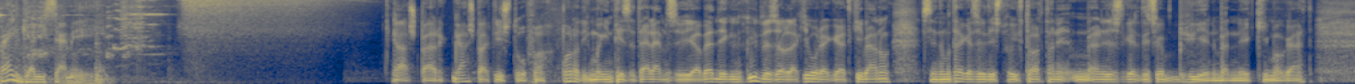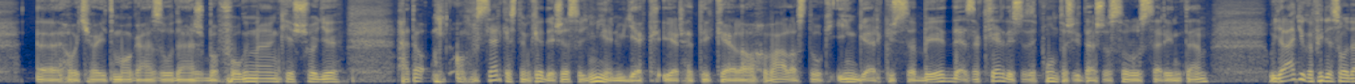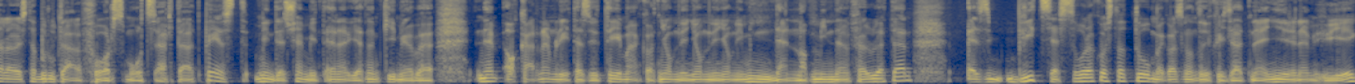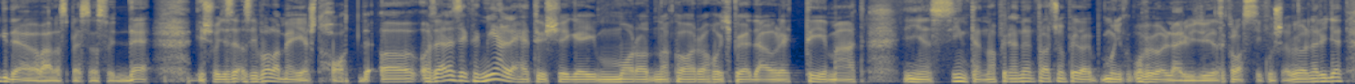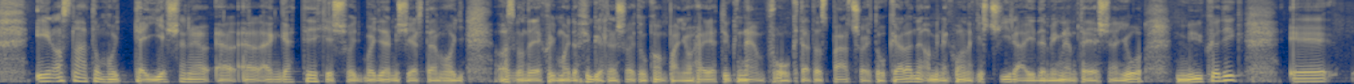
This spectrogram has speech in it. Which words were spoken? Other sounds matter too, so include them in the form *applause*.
reggeli személy. Gáspár, Gáspár Kristófa, Paradigma Intézet elemzője, a vendégünk. Üdvözöllek, jó reggelt kívánok! Szerintem a tegeződést fogjuk tartani, elnézést kérdés, csak hülyén vennék ki magát hogyha itt magázódásba fognánk, és hogy hát a, a szerkesztőm kérdés ez, hogy milyen ügyek érhetik el a választók inger küszöbét, de ez a kérdés, ez egy pontosításra szorul szerintem. Ugye látjuk a Fidesz oldalára ezt a brutál force módszert, tehát pénzt, mindent, semmit, energiát nem kímélve, nem, akár nem létező témákat nyomni, nyomni, nyomni minden nap, minden felületen, ez vicces szórakoztató, meg azt gondoljuk, hogy hát ne, ennyire nem hülyék, de a válasz persze az, hogy de, és hogy ez azért valamelyest hat. De a, az ellenzéknek milyen lehetőségei maradnak arra, hogy például egy témát ilyen szinten napirenden tartson, például mondjuk a Völner ügy, ez a klasszikus a Völner ügyet. Én azt látom, hogy teljesen el, el, elengedték, és hogy, vagy nem is értem, hogy azt gondolják, hogy majd a független sajtó kampányol helyettük nem fog, tehát az párt sajtó kellene, aminek vannak is csírái, de még nem teljesen jól működik,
